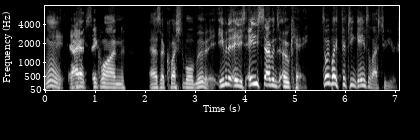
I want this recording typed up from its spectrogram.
Mm, eight- yeah, I at had Saquon as a questionable move. At, even at 80, 87's okay. He's only played 15 games the last two years.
